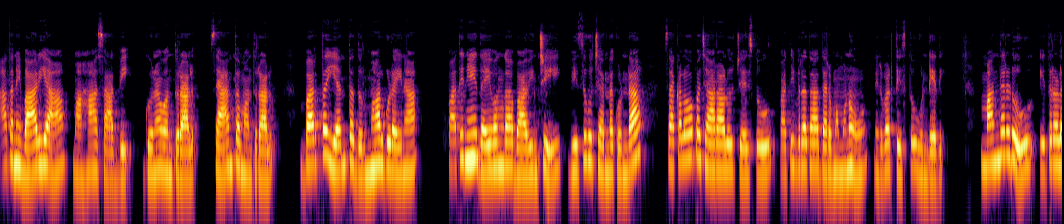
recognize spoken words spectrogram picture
అతని భార్య మహాసాధ్వి గుణవంతురాలు శాంతమంతురాలు. భర్త ఎంత దుర్మార్గుడైనా పతినే దైవంగా భావించి విసుగు చెందకుండా సకలోపచారాలు చేస్తూ పతివ్రత ధర్మమును నిర్వర్తిస్తూ ఉండేది. మందరుడు ఇతరుల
